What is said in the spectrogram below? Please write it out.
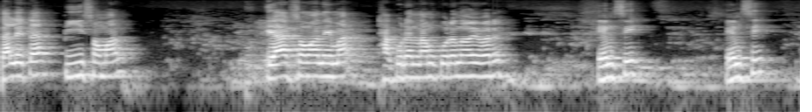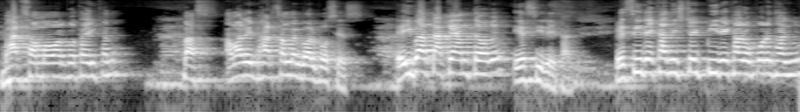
তাহলে এটা পি সমান এআর সমান এমআর ঠাকুরের নাম করে নাও এবারে। এমসি এমসি ভারসাম্য আমার কথা এইখানে বাস, আমার এই ভারসাম্যের গল্প শেষ। এইবার কাকে আনতে হবে? এসি রেখা। এসি রেখা নিশ্চয়ই পি রেখার ওপরে থাকবে।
